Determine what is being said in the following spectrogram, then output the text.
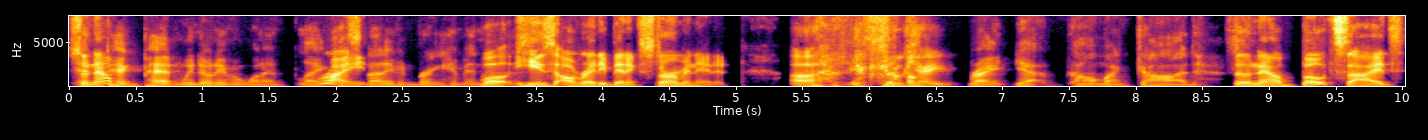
so and now Pigpen, we don't even want to like. Right. Let's not even bring him in. well he's already been exterminated. Uh so, okay, right, yeah. Oh my god. so now both sides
